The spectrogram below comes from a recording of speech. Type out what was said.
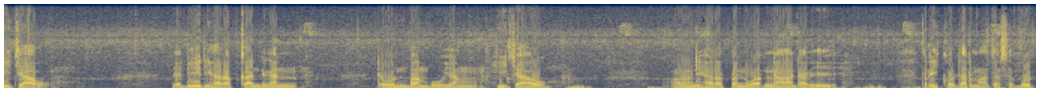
hijau. Jadi diharapkan dengan daun bambu yang hijau uh, diharapkan warna dari trichoderma tersebut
